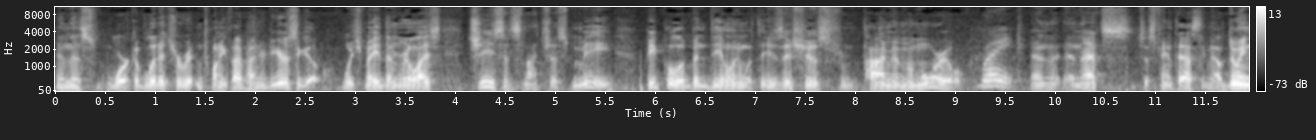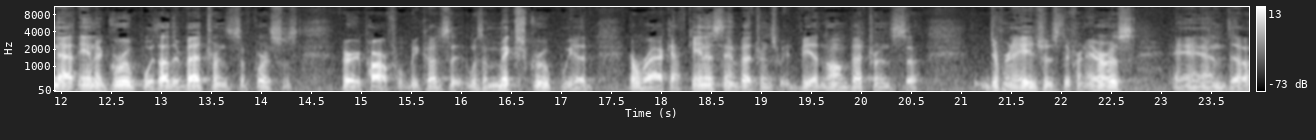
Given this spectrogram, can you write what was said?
in this work of literature written 2,500 years ago, which made them realize, geez, it's not just me. People have been dealing with these issues from time immemorial. Right. And, and that's just fantastic. Now, doing that in a group with other veterans, of course, was very powerful because it was a mixed group. We had Iraq, Afghanistan veterans, we had Vietnam veterans, uh, different ages, different eras, and uh,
